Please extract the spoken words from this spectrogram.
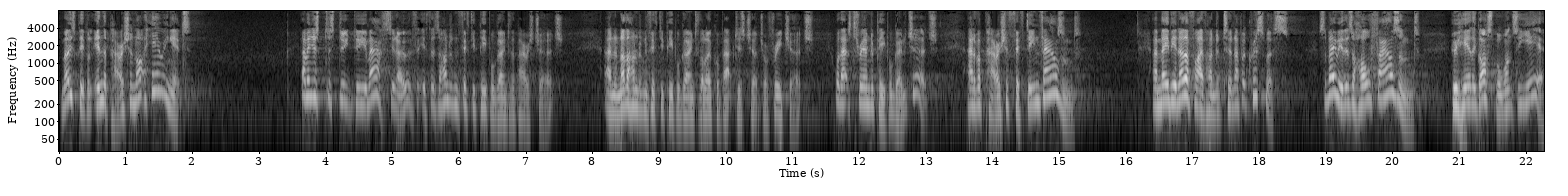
most people in the parish are not hearing it. I mean, just, just do, do your maths. You know, if, if there's 150 people going to the parish church and another 150 people going to the local Baptist church or free church, well, that's 300 people going to church out of a parish of 15,000. And maybe another 500 turn up at Christmas. So maybe there's a whole thousand who hear the gospel once a year.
